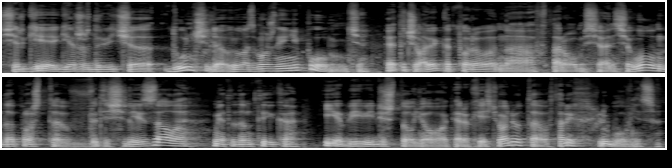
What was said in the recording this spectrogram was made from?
Сергея Гержардовича Дунчеля вы, возможно, и не помните. Это человек, которого на втором сеансе Воланда просто вытащили из зала методом тыка и объявили, что у него, во-первых, есть валюта, а во-вторых, любовница.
